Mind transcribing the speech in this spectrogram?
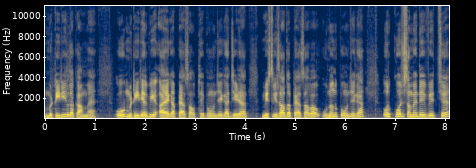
ਮਟੀਰੀਅਲ ਦਾ ਕੰਮ ਹੈ, ਉਹ ਮਟੀਰੀਅਲ ਵੀ ਆਏਗਾ, ਪੈਸਾ ਉੱਥੇ ਪਹੁੰਚ ਜਾਏਗਾ, ਜਿਹੜਾ ਮਿਸਤਰੀ ਸਾਹਿਬ ਦਾ ਪੈਸਾ ਵਾ, ਉਹਨਾਂ ਨੂੰ ਪਹੁੰਚ ਜਾਏਗਾ। ਔਰ ਕੁਝ ਸਮੇਂ ਦੇ ਵਿੱਚ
